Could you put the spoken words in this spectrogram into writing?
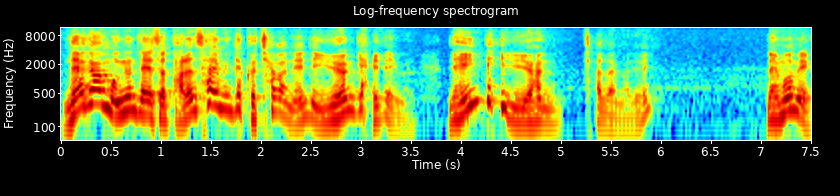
내가 먹는 데에서 다른 사람인데 그 차가 내인데 유효한 게 아니다. 내인데 유효한 차단 말이에요. 내 몸에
